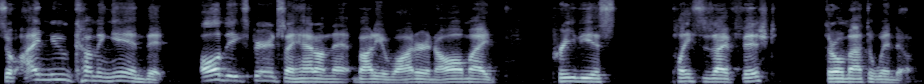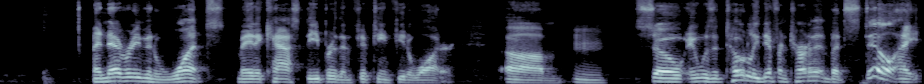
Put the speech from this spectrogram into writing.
So I knew coming in that all the experience I had on that body of water and all my previous places I fished, throw them out the window. I never even once made a cast deeper than 15 feet of water. Um, Mm. so it was a totally different tournament, but still, I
